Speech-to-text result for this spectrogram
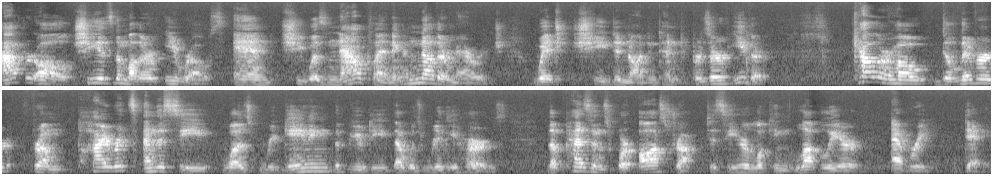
After all, she is the mother of Eros, and she was now planning another marriage, which she did not intend to preserve either. Callirhoe, delivered from pirates and the sea, was regaining the beauty that was really hers. The peasants were awestruck to see her looking lovelier every day.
